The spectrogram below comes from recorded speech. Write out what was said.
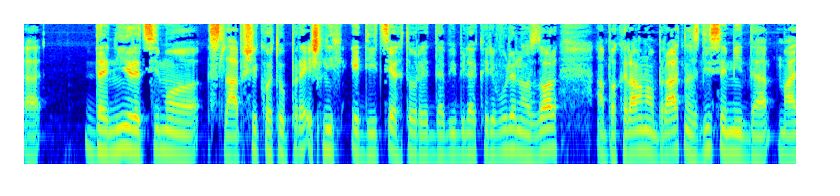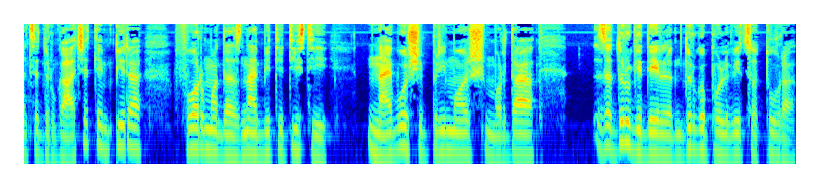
Uh, da ni recimo slabši kot v prejšnjih edicijah, torej da bi bila krivulja navzdol, ampak ravno obratno, zdi se mi, da malce drugače tempira formo, da zna biti tisti najboljši primož, morda za drugi del, drugo polovico tura.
